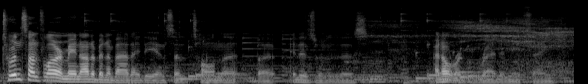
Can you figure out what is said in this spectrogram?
Twin Sunflower may not have been a bad idea instead of Tall Nut, but it is what it is. I don't regret anything.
